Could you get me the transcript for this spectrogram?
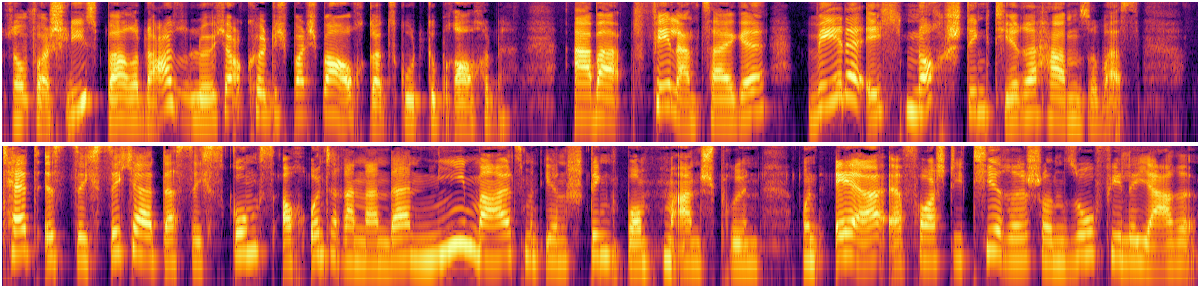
So verschließbare Nasenlöcher könnte ich manchmal auch ganz gut gebrauchen. Aber Fehlanzeige, weder ich noch Stinktiere haben sowas. Ted ist sich sicher, dass sich Skunks auch untereinander niemals mit ihren Stinkbomben ansprühen. Und er erforscht die Tiere schon so viele Jahre.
